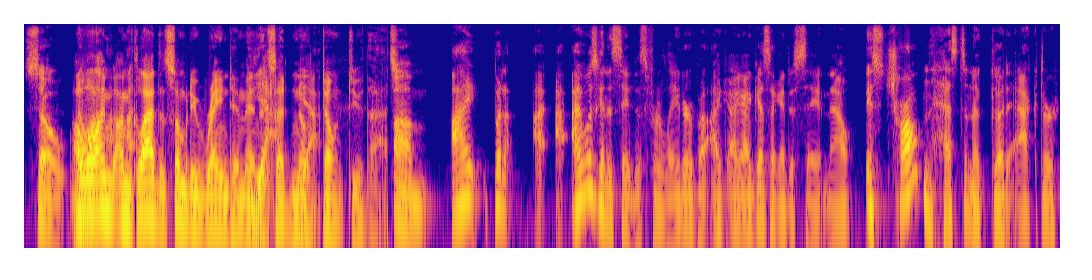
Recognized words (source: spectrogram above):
So oh well, I- I'm I'm glad that somebody reined him in Yeah, and said no, yeah. don't do that. Um, I but I I- was gonna save this for later, but I, I I guess I can just say it now. Is Charlton Heston a good actor?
